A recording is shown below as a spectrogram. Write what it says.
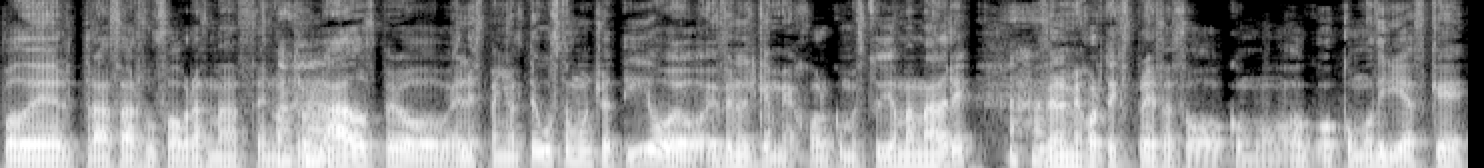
poder trazar sus obras más en otros Ajá. lados, pero ¿el español te gusta mucho a ti o es en el que mejor, como es tu idioma madre, Ajá. es en el mejor te expresas o como, o, o cómo dirías que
